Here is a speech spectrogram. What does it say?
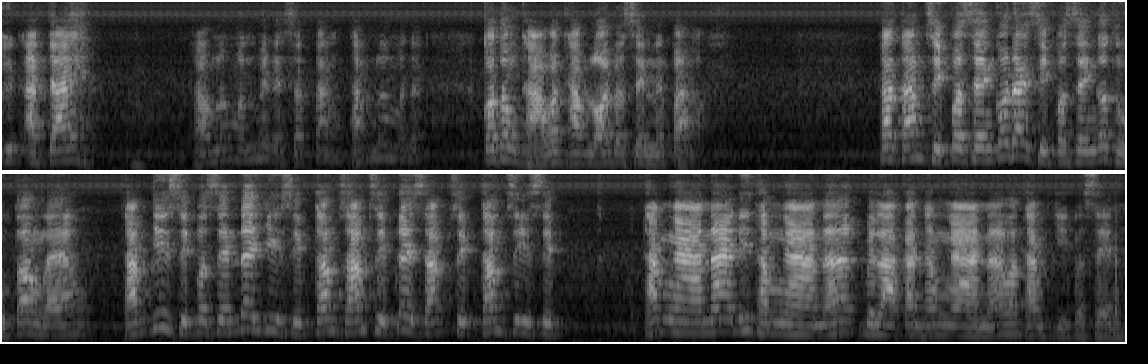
อึดอัดใจทำแล้วมันไม่ได้สตังค์ทำแล้วมันก็ต้องถามว่าทำร้อยเปอร์เซ็นต์หรือเปล่า ถ้าทำสิบเปอร์เซ็นต์ก็ได้สิบเปอร์เซ็นต์ก็ถูกต้องแล้วทำยี่สิบเปอร์เซ็นต์ได้ยี่สิบทำสามสิบได้สามสิบทำสี่สิบทำงานนะอันนี่ทำงานนะ เวลาการทำงานนะว่าทำกี่เปอร์เซ็นต์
